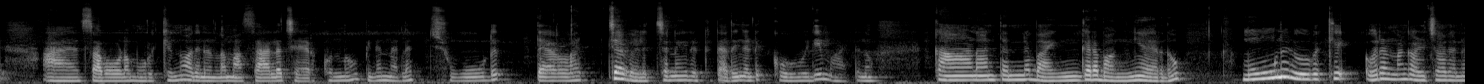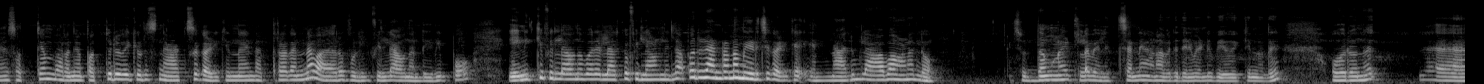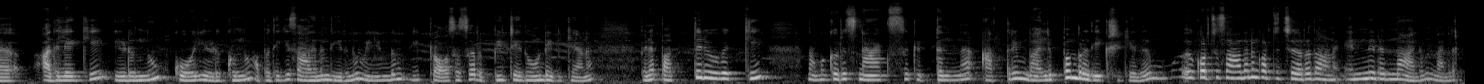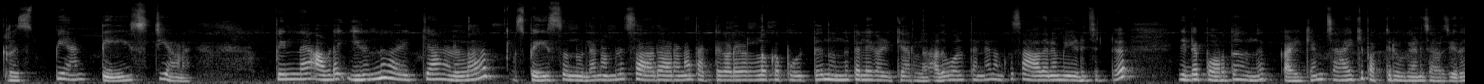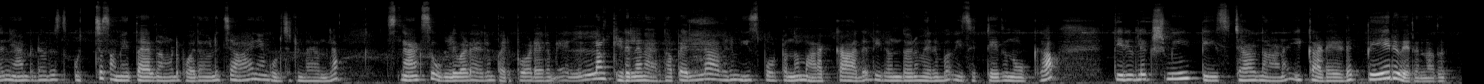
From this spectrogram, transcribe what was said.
സവോള മുറിക്കുന്നു അതിനുള്ള മസാല ചേർക്കുന്നു പിന്നെ നല്ല ചൂട് തിളച്ച വെളിച്ചെണ്ണയിലിട്ടിട്ട് അതിങ്ങോട്ട് കോരി മാറ്റുന്നു. കാണാൻ തന്നെ ഭയങ്കര ഭംഗിയായിരുന്നു. മൂന്ന് രൂപയ്ക്ക് ഒരെണ്ണം കഴിച്ചാൽ തന്നെ സത്യം പറഞ്ഞാൽ പത്ത് രൂപയ്ക്ക് ഒരു സ്നാക്സ് കഴിക്കുന്നതിന്റെ അത്ര തന്നെ വയറ് ഫുൾ ഫില്ലാവുന്നുണ്ട്. ഇതിപ്പോൾ എനിക്ക് ഫില്ലാവുന്ന പോലെ എല്ലാവർക്കും ഫില്ലാവുന്നില്ല. അപ്പോൾ ഒരു രണ്ടെണ്ണം മേടിച്ച് കഴിക്കുക എന്നാലും ലാഭമാണല്ലോ ശുദ്ധമായിട്ടുള്ള വെളിച്ചെണ്ണയാണ് അവരിതിനു വേണ്ടി ഉപയോഗിക്കുന്നത്. ഓരോന്ന് അതിലേക്ക് ഇടുന്നു കോരി എടുക്കുന്നു. അപ്പോഴത്തേക്ക് സാധനം തീരുന്നു. വീണ്ടും ഈ പ്രോസസ്സ് റിപ്പീറ്റ് ചെയ്തുകൊണ്ടിരിക്കുകയാണ്. പിന്നെ പത്ത് രൂപയ്ക്ക് നമുക്കൊരു സ്നാക്സ് കിട്ടുന്ന അത്രയും വലിപ്പം പ്രതീക്ഷിക്കരുത്. കുറച്ച് സാധനം കുറച്ച് ചെറുതാണ്. എന്നിരുന്നാലും നല്ല ക്രിസ്പി ആൻഡ് ടേസ്റ്റിയാണ് പിന്നെ അവിടെ ഇരുന്ന് കഴിക്കാനുള്ള സ്പേസ് ഒന്നുമില്ല. നമ്മൾ സാധാരണ തട്ടുകടകളിലൊക്കെ പോയിട്ട് നിന്നിട്ടല്ലേ കഴിക്കാറുള്ളത് അതുപോലെ തന്നെ നമുക്ക് സാധനം മേടിച്ചിട്ട് ഇതിന്റെ പുറത്ത് നിന്ന് കഴിക്കാം. ചായക്ക് പത്ത് രൂപയാണ് ചാർജ് ചെയ്തത്. ഞാൻ പിന്നെ ഒരു ഉച്ച സമയത്തായിരുന്നു അങ്ങോട്ട് പോയത്. അതുകൊണ്ട് ചായ ഞാൻ കുടിച്ചിട്ടുണ്ടായിരുന്നില്ല. സ്നാക്സ് ഉള്ളിവട ആയാലും പരിപ്പ് വട ആയാലും എല്ലാം കിടലനായിരുന്നു. അപ്പോൾ എല്ലാവരും ഈ സ്പോട്ടൊന്നും മറക്കാതെ തിരുവനന്തപുരം വരുമ്പോൾ വിസിറ്റ് ചെയ്ത് നോക്കുക. തിരുലക്ഷ്മി ടീ സ്റ്റാൾ എന്നാണ് ഈ കടയുടെ പേര് വരുന്നത്.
